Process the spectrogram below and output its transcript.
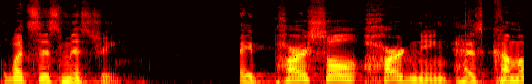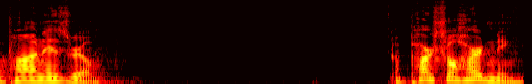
What's this mystery? A partial hardening has come upon Israel. A partial hardening.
